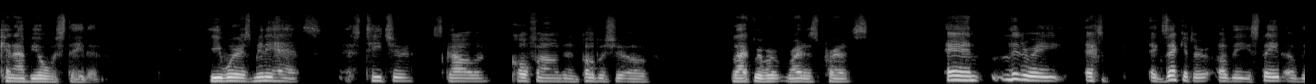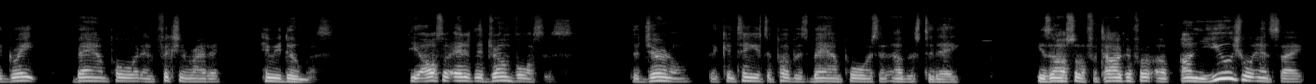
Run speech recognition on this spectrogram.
cannot be overstated. He wears many hats as teacher, scholar, co-founder and publisher of Black River Writers Press, and literary ex- executor of the estate of the great BAM poet and fiction writer Henry Dumas. He also edited Drum Voices, the journal that continues to publish BAM poets and others today. He is also a photographer of unusual insight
